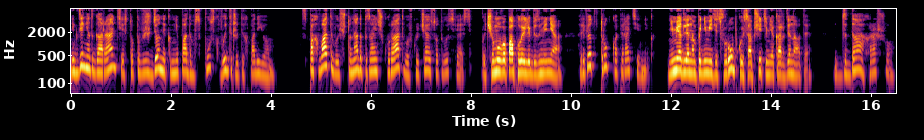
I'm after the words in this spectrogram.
Нигде нет гарантии, что поврежденный камнепадом спуск выдержит их подъем. Спохватываюсь, что надо позвонить Шкуратову и включаю сотовую связь. «Почему вы поплыли без меня?» Ревет в трубку оперативник. «Немедленно поднимитесь в рубку и сообщите мне координаты». «Да, хорошо».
